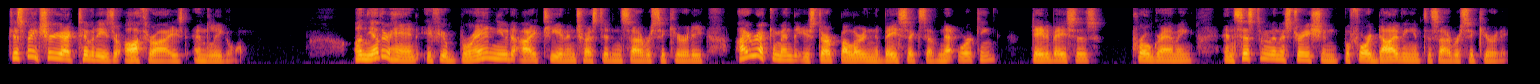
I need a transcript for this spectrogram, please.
Just make sure your activities are authorized and legal. On the other hand, if you're brand new to IT and interested in cybersecurity, I recommend that you start by learning the basics of networking, databases, programming, and system administration before diving into cybersecurity.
